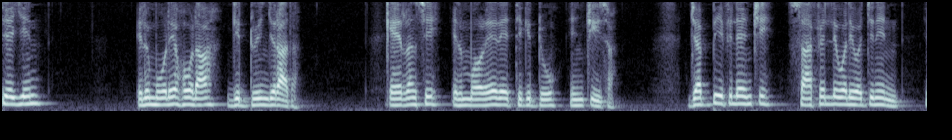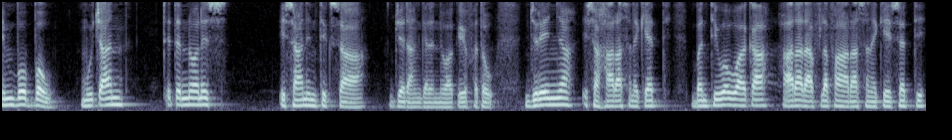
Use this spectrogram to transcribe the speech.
yeeyyiin ilmoolee hoolaa gidduu hin jiraata. Qeerransi ilmoolee reetti gidduu hin ciisa. Jabbii fi leenci saafelli walii wajjiniin hin bobba'u. Mucaan xixinnoonis isaan hin tiksaa jedhaan galanni waaqayyoof ta'u. Jireenya isa haaraa sana keessatti bantiiwwan waaqaa haaraadhaaf lafa haaraa sana keessatti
